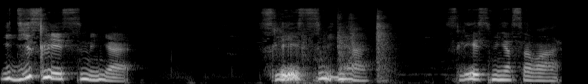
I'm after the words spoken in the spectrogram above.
Иди слезь с меня. Слезь с меня. Слезь с меня, сова.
